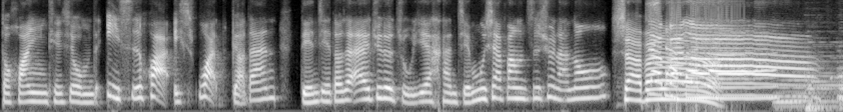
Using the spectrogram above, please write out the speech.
都欢迎填写我们的意思话 is what 表单，链接都在 IG 的主页和节目下方的资讯栏哦。下班下班。啦！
